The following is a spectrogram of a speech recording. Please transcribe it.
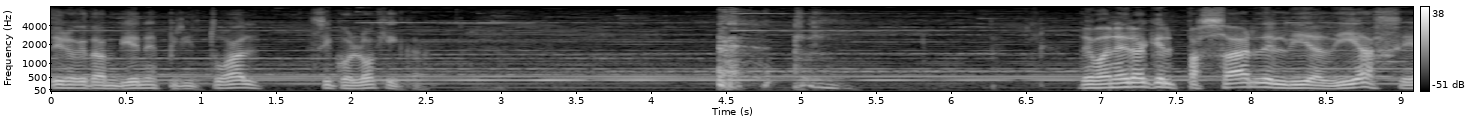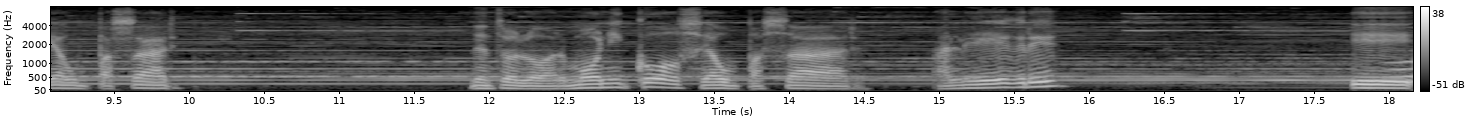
sino que también espiritual, psicológica. De manera que el pasar del día a día sea un pasar dentro de lo armónico, sea un pasar alegre y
